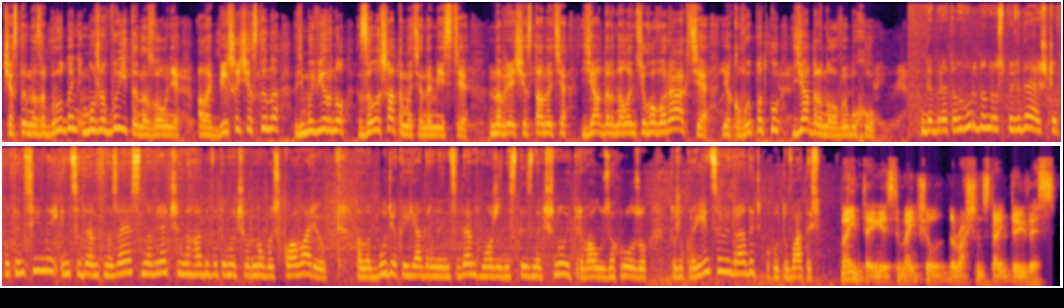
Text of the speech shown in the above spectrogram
Частина забруднень може вийти назовні, але більша частина, ймовірно, залишатиметься на місці. Навряд чи станеться ядерна ланцюгова реакція, як у випадку ядерного вибуху. Де Бретон Гордон розповідає, що потенційний інцидент на ЗАЕС навряд чи нагадуватиме Чорнобильську аварію, але будь-який ядерний інцидент може нести значну і тривалу загрозу. Тож українцям він радить готуватись. main thing sure.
